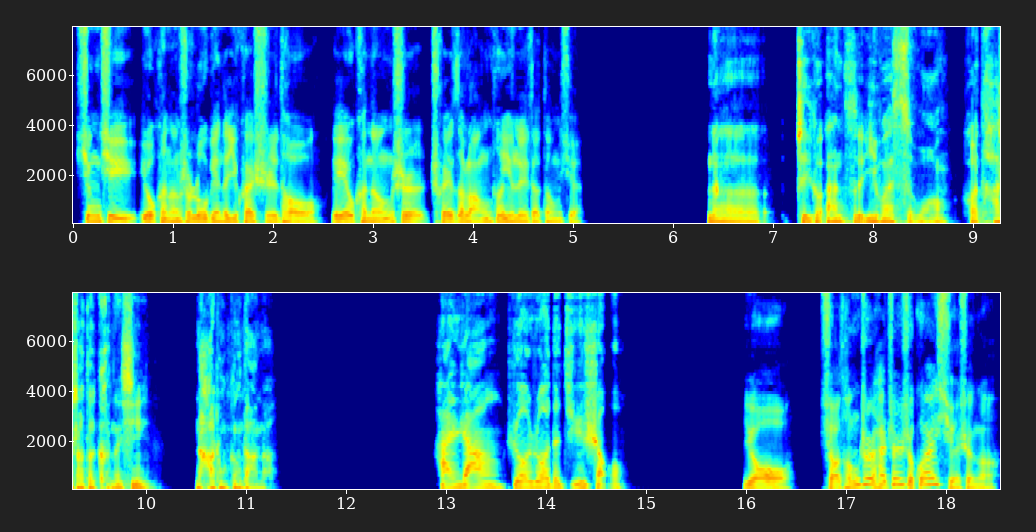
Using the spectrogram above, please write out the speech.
凶器有可能是路边的一块石头，也有可能是锤子、榔头一类的东西。那这个案子意外死亡和他杀的可能性，哪种更大呢？”韩让弱弱的举手：“哟，小同志还真是乖学生啊。”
